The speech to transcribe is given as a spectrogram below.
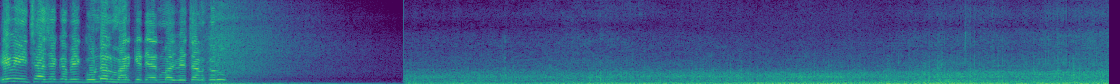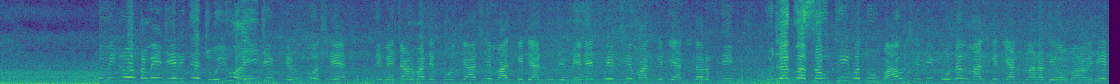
એવી ઈચ્છા છે કે ભાઈ ગોંડલ માર્કેટ યાર્ડમાં જ વેચાણ કરું. તમે જે રીતે જોયું, અહીં જે ખેડૂતો છે, તે વેચાણ માટે પહોંચ્યા છે. માર્કેટ યાર્ડનું જે મેનેજમેન્ટ છે માર્કેટ યાર્ડ તરફથી ગુજરાતમાં સૌથી વધુ ભાવ છે તે ગોંડલ માર્કેટ યાર્ડ દ્વારા દેવામાં આવે છે.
